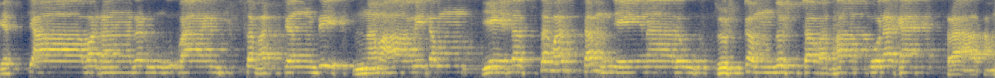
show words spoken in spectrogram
బ్రహ్మాద్యా దేవతాగణా నమామితం ఏతస్సమస్తం జేనాదౌ సృష్టం దుష్టవధాత్ పునః త్రాతం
